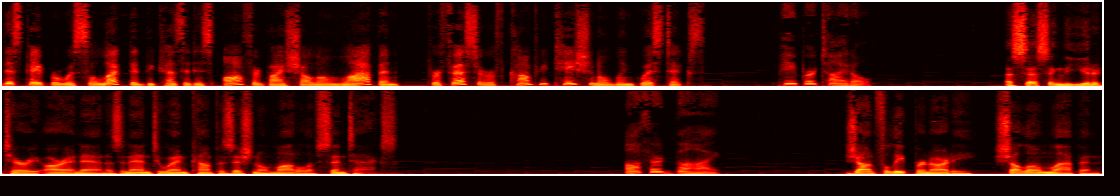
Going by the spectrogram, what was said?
This paper was selected because it is authored by Shalom Lappin, professor of computational linguistics. Paper title Assessing the unitary RNN as an end to end compositional model of syntax. Authored by Jean Philippe Bernardy, Shalom Lappin,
